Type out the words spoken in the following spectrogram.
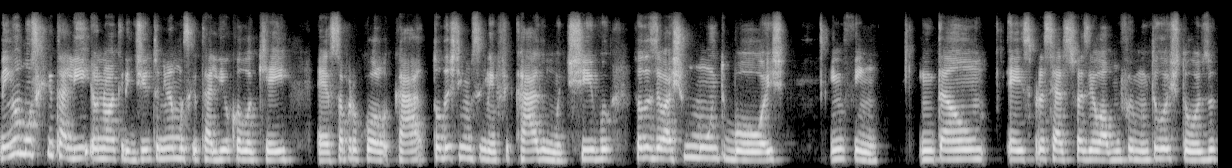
Nenhuma música que tá ali eu não acredito, nenhuma música que tá ali eu coloquei é, só pra colocar. Todas têm um significado, um motivo. Todas eu acho muito boas. Enfim. Então, esse processo de fazer o álbum foi muito gostoso.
